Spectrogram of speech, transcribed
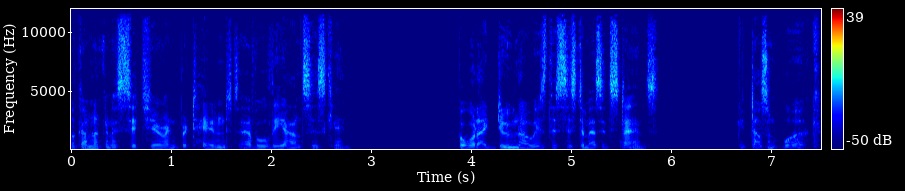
Look, I'm not going to sit here and pretend to have all the answers, Ken. But what I do know is the system as it stands, it doesn't work.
